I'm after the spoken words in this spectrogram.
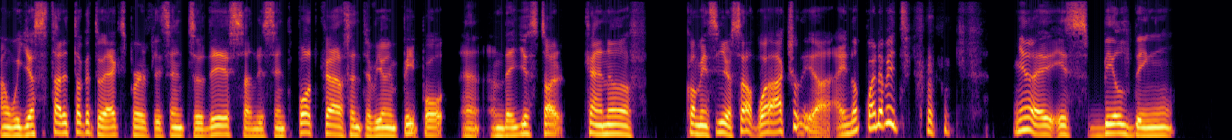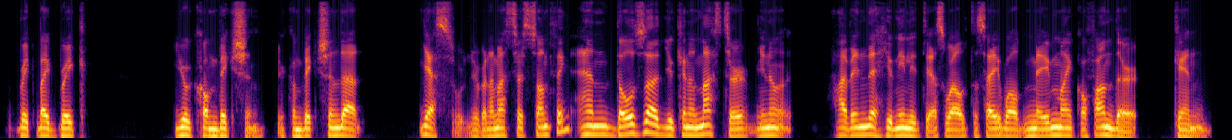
And we just started talking to experts, listening to this and listening to podcasts, interviewing people, and, and then you start kind of convincing yourself, well, actually, I know quite a bit. you know, it's building brick by brick your conviction, your conviction that yes, you're going to master something. And those that you cannot master, you know, having the humility as well to say, well, maybe my co-founder can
